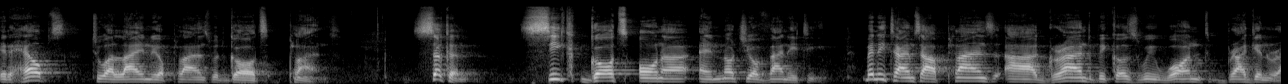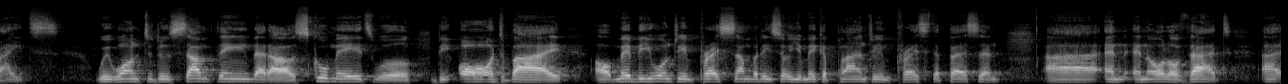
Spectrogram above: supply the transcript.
it helps to align your plans with God's plans. Second, seek God's honor and not your vanity. Many times our plans are grand because we want bragging rights. We want to do something that our schoolmates will be awed by, or maybe you want to impress somebody, so you make a plan to impress the person, uh, and, and all of that. Uh,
